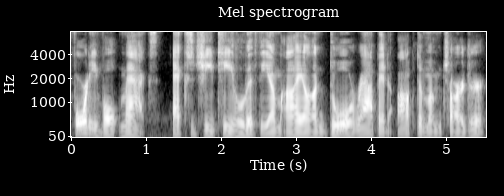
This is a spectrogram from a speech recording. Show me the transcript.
40 volt max XGT lithium ion dual rapid optimum charger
